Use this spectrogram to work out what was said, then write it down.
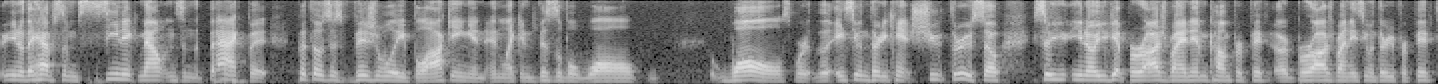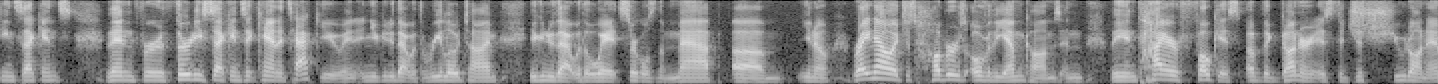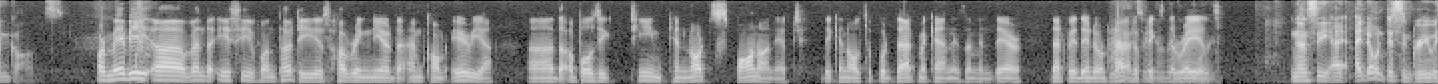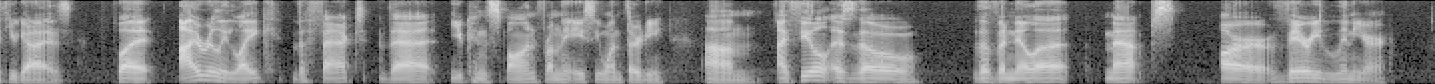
you know they have some scenic mountains in the back, but put those as visually blocking and, and like invisible wall walls where the AC-130 can't shoot through. So so you you know you get barraged by an MCOM for or barraged by an AC-130 for 15 seconds. Then for 30 seconds it can't attack you, and, and you can do that with reload time. You can do that with the way it circles the map. Um, you know, right now it just hovers over the MCOMs, and the entire focus of the gunner is to just shoot on MCOMs. Or maybe uh, when the AC-130 is hovering near the MCOM area, uh, the opposing team cannot spawn on it. They can also put that mechanism in there. That way they don't Yeah, have to fix the rails. point. Now, see, I, I don't disagree with you guys, but I really like the fact that you can spawn from the AC 130. Um, I feel as though the vanilla maps are very linear.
